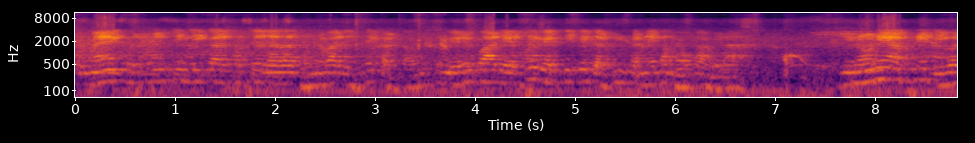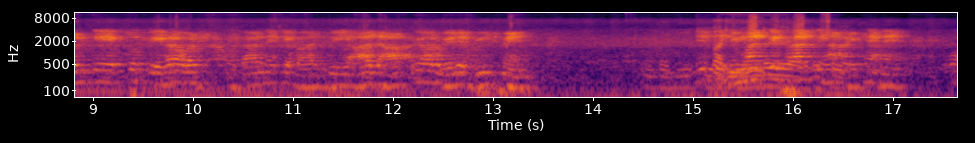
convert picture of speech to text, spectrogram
तो मैं खुशवंत सिंह जी का सबसे ज़्यादा धन्यवाद इससे करता हूँ कि मेरे को आज ऐसे व्यक्ति के दर्शन करने का मौका मिला जिन्होंने अपने जीवन के 113 वर्ष निकालने के बाद भी आज आपके और मेरे बीच में जिस हिम्मत के साथ यहाँ बैठे हैं वो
